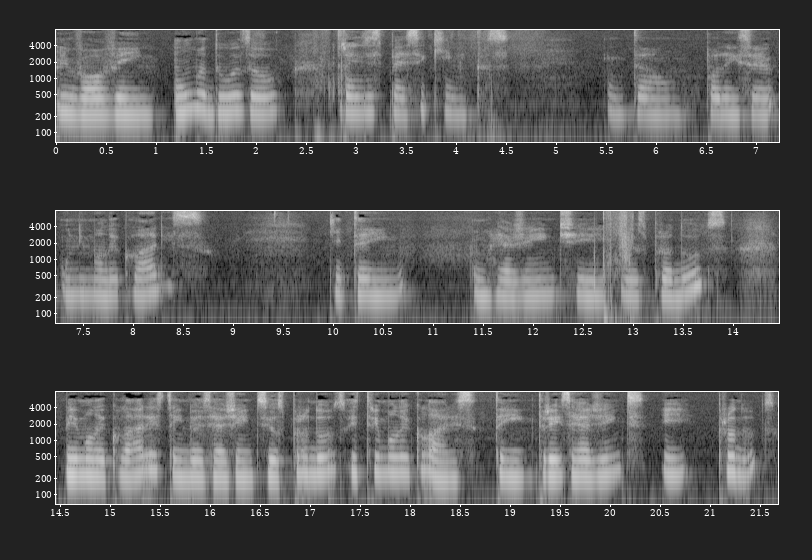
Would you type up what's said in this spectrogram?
envolvem uma, duas ou três espécies químicas. Então, podem ser unimoleculares, que tem um reagente e os produtos, bimoleculares, tem dois reagentes e os produtos, e trimoleculares, tem três reagentes e produtos.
